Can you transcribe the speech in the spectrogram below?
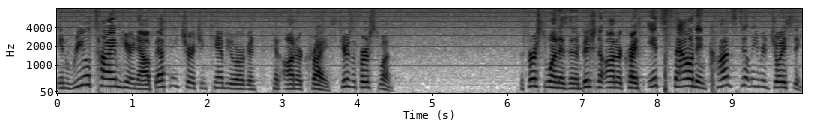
in real time here now, Bethany Church in Canby, Oregon can honor Christ. Here's the first one The first one is an ambition to honor Christ. It's found in constantly rejoicing.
